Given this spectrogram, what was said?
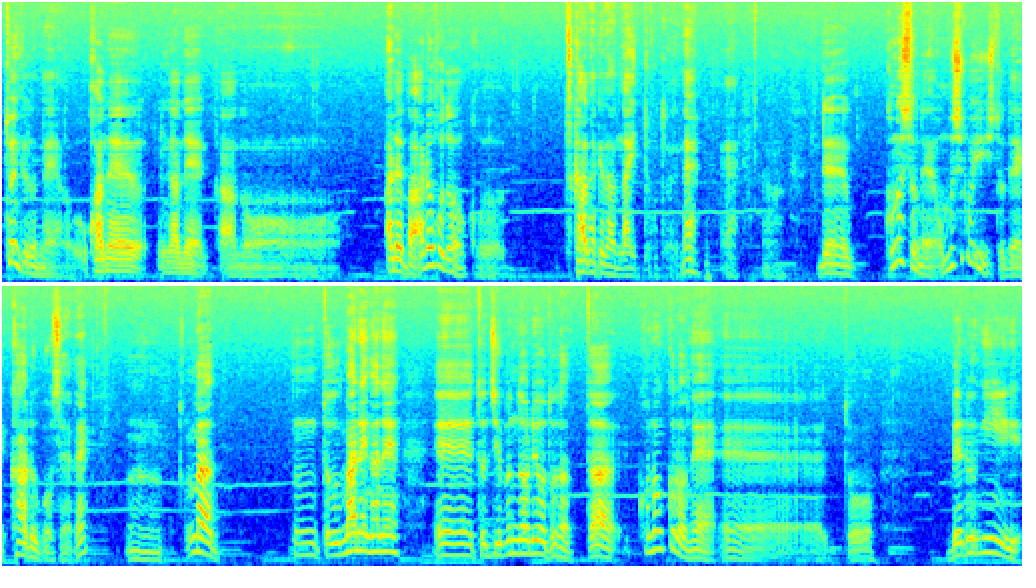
ー、とにかくねお金がねあのあればあるほどこう使わなきゃならないってことでね。えでこの人ね面白い人でカール5世ね、うん、まあうんと生まれがね、えーと、自分の領土だったこの頃ね、えーと、ベルギー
